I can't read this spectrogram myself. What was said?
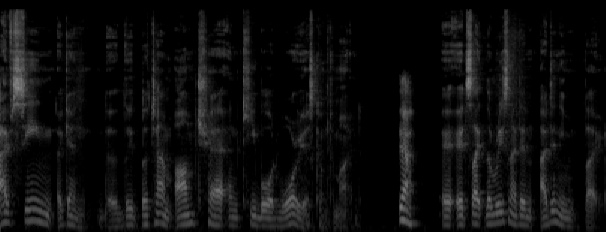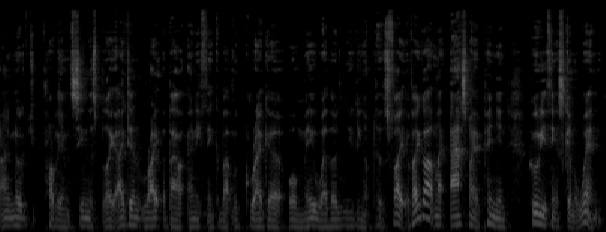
I've seen again the, the the term armchair and keyboard warriors come to mind. Yeah. It, it's like the reason I didn't I didn't even like I know you probably haven't seen this, but like I didn't write about anything about McGregor or Mayweather leading up to this fight. If I got my asked my opinion, who do you think is gonna win?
